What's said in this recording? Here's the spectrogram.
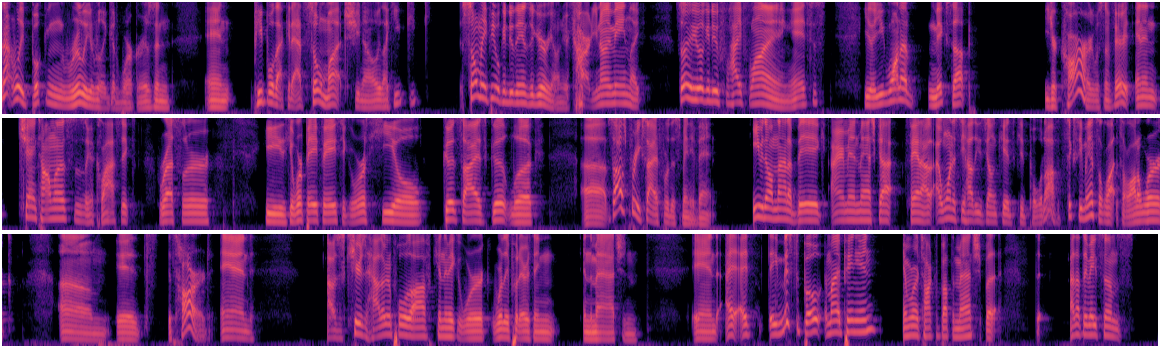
they're not really booking really really good workers and and people that could add so much you know like you, you so many people can do the enziguri on your card. You know what I mean? Like so many people can do high flying. It's just you know you want to mix up your card with some very and then Channing Thomas is like a classic wrestler. He can work bay face. He can work heel. Good size, good look. Uh, so I was pretty excited for this main event. Even though I'm not a big Iron Man guy, fan, I, I want to see how these young kids could pull it off. It's 60 minutes, a lot. It's a lot of work um, it's it's hard, and I was just curious how they're gonna pull it off. Can they make it work? Where they put everything in the match, and and I, I they missed the boat in my opinion. And we're gonna talk about the match, but the, I thought they made some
